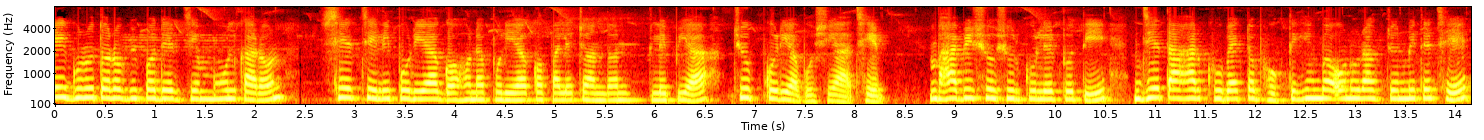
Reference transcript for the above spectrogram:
এই গুরুতর বিপদের যে মূল কারণ সে চেলি পড়িয়া, গহনা পড়িয়া, কপালে চন্দন লেপিয়া চুপ করিয়া বসিয়া আছে। ভাবি শ্বশুরকুলের প্রতি যে তাহার খুব একটা ভক্তি কিংবা অনুরাগ জন্মিতেছে,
